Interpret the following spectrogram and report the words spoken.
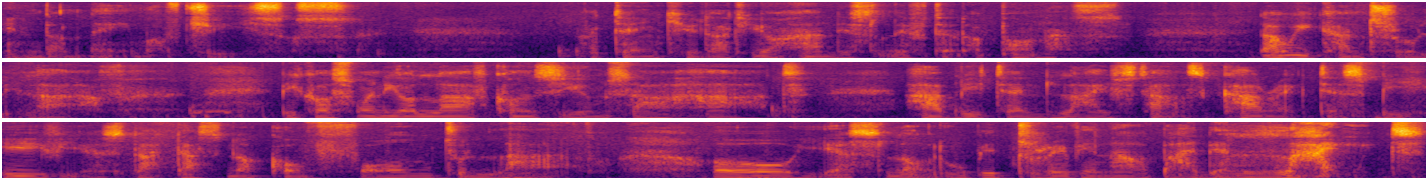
In the name of Jesus. I thank you that your hand is lifted upon us, that we can truly love. Because when your love consumes our heart, habit and lifestyles, characters, behaviors that does not conform to love, oh yes, Lord, we'll be driven out by the light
